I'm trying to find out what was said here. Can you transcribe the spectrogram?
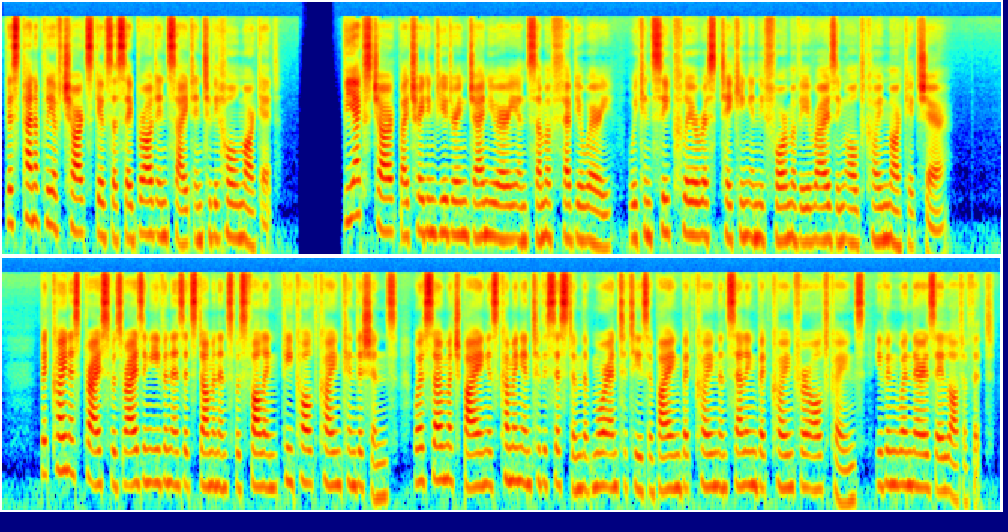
This panoply of charts gives us a broad insight into the whole market. The X chart by TradingView during January and some of February, we can see clear risk taking in the form of a rising altcoin market share. Bitcoin's price was rising even as its dominance was falling, peak altcoin conditions, where so much buying is coming into the system that more entities are buying Bitcoin than selling Bitcoin for altcoins, even when there is a lot of it.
